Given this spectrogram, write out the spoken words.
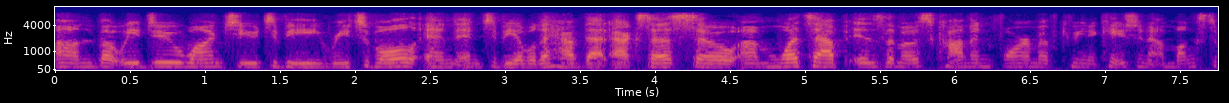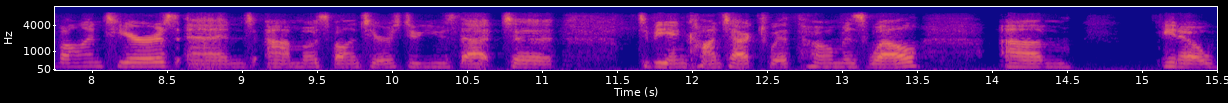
um, but we do want you to be reachable and, and to be able to have that access. So um, WhatsApp is the most common form of communication amongst volunteers, and um, most volunteers do use that to, to be in contact with home as well. Um, you know,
